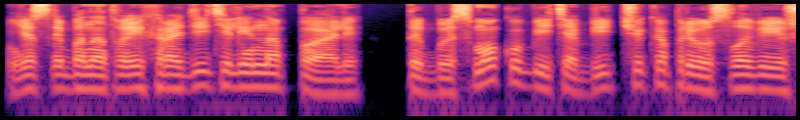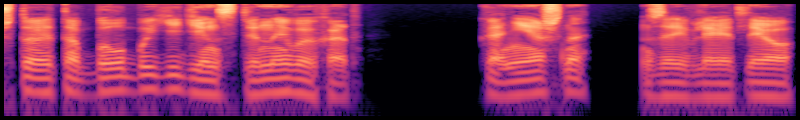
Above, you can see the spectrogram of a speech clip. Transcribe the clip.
Если бы на твоих родителей напали, ты бы смог убить обидчика при условии, что это был бы единственный выход?» «Конечно», — заявляет Лео.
